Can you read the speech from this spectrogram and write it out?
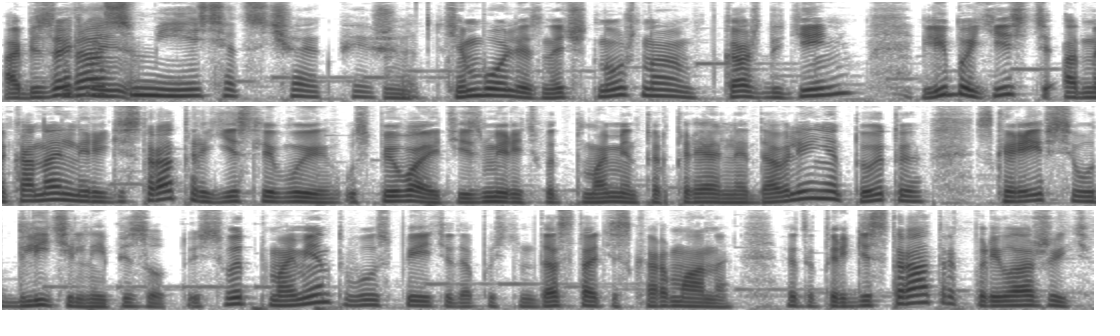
Обязательно... Раз в месяц человек пишет. Тем более, значит, нужно каждый день. Либо есть одноканальный регистратор. Если вы успеваете измерить в этот момент артериальное давление, то это, скорее всего, длительный эпизод. То есть в этот момент вы успеете, допустим, достать из кармана этот регистратор, приложить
